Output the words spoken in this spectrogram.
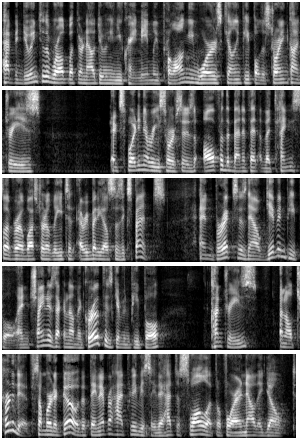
have been doing to the world what they're now doing in Ukraine, namely prolonging wars, killing people, destroying countries, exploiting their resources, all for the benefit of a tiny sliver of Western elites at everybody else's expense. And BRICS has now given people, and China's economic growth has given people, countries, an alternative, somewhere to go that they never had previously. They had to swallow it before, and now they don't.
